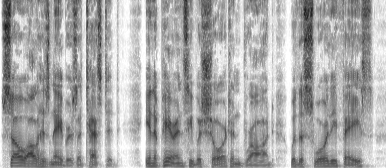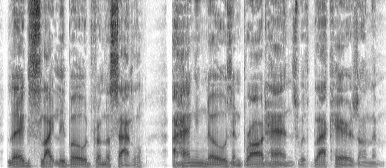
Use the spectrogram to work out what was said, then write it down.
So all his neighbors attested. In appearance he was short and broad, with a swarthy face, legs slightly bowed from the saddle, a hanging nose, and broad hands with black hairs on them.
